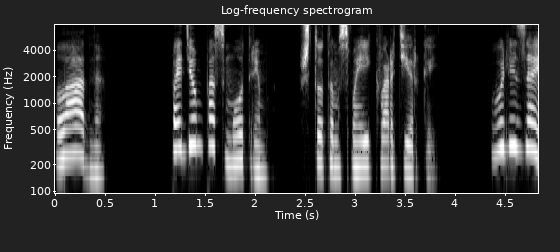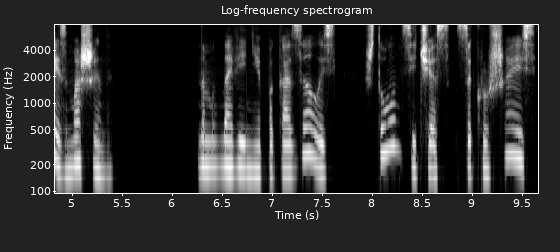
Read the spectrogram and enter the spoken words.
Ладно, пойдем посмотрим, что там с моей квартиркой. Вылезай из машины. На мгновение показалось, что он сейчас, сокрушаясь,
